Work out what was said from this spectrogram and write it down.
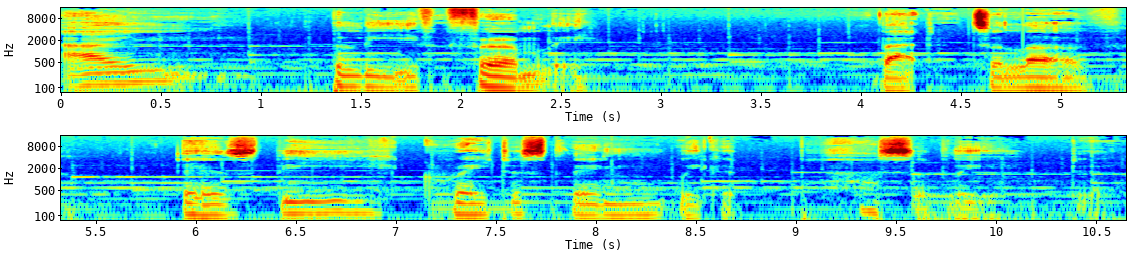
I believe firmly that to love is the greatest thing we could possibly do.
